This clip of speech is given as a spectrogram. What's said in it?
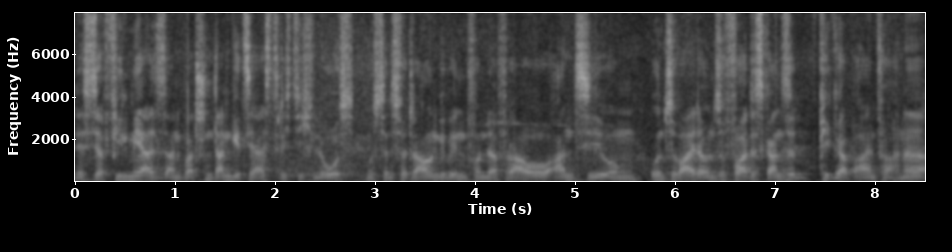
Es ist ja viel mehr als das Anquatschen. Dann geht es ja erst richtig los. Du musst dann das Vertrauen gewinnen von der Frau, Anziehung und so weiter und so fort. Das ganze Pickup einfach. Ne?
